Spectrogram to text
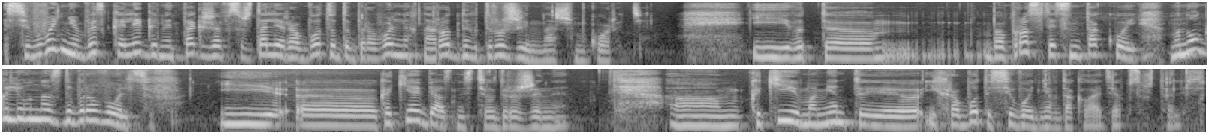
Сегодня вы с коллегами также обсуждали работу добровольных народных дружин в нашем городе. И вот э, вопрос, соответственно, такой. Много ли у нас добровольцев? И э, какие обязанности у дружины? Э, какие моменты их работы сегодня в докладе обсуждались?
